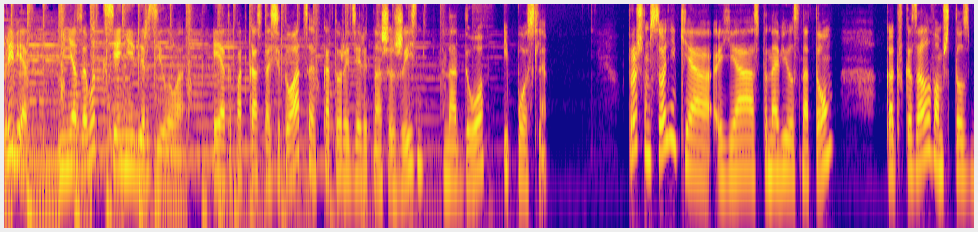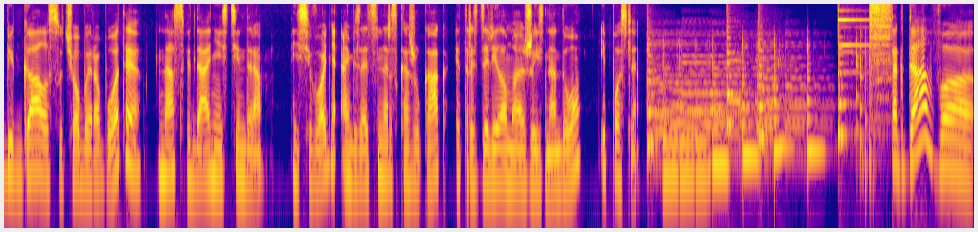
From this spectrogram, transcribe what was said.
Привет! Меня зовут Ксения Верзилова. И это подкаст о ситуациях, которые делят нашу жизнь на до и после. В прошлом сольнике я остановилась на том, как сказала вам, что сбегала с учебы и работы на свидание с Тиндера. И сегодня обязательно расскажу, как это разделило мою жизнь на до и после. Тогда, в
